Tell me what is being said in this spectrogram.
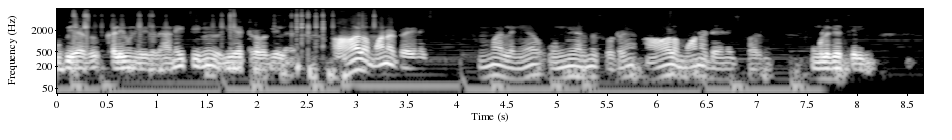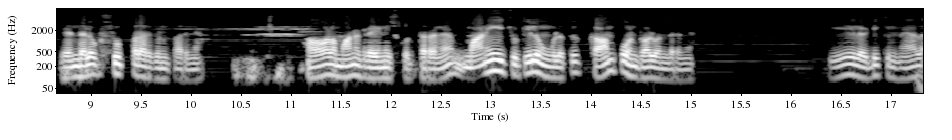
உபயோக கழிவு நீர்கள் அனைத்தையுமே வெளியேற்ற வகையில் ஆழமான ட்ரைனேஜ் சும்மா இல்லைங்க. உண்மையாலுமே சொல்கிறேன் ஆழமான ட்ரைனேஜ் பாருங்கள் உங்களுக்கே தெரியும். எந்த அளவுக்கு சூப்பராக இருக்குன்னு பாருங்கள் ஆழமான ட்ரைனேஜ் கொடுத்துட்றாங்க மனையை சுற்றிலும் உங்களுக்கு காம்பவுண்ட் வால் வந்துடுங்க ஏழு அடிக்கு மேலே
